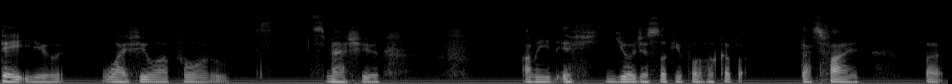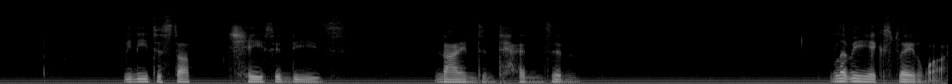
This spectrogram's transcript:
date you, wife you up, or s- smash you. I mean, if you're just looking for a hookup, that's fine. But we need to stop chasing these nines and tens and let me explain why.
